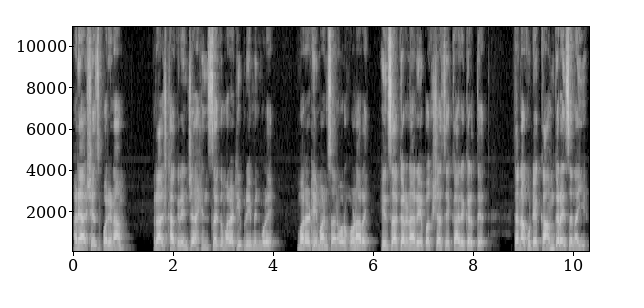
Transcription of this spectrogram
आणि असेच परिणाम राज ठाकरेंच्या हिंसक मराठी प्रेमींमुळे मराठी माणसांवर होणार आहे. हिंसा करणारे पक्षाचे कार्यकर्ते आहेत. त्यांना कुठे काम करायचं नाही आहे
